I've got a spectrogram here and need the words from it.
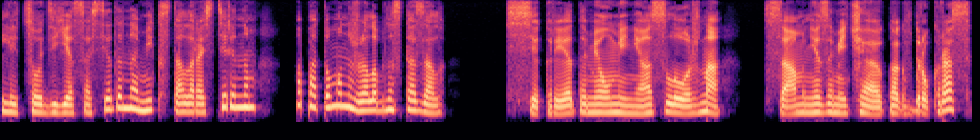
Лицо Дье соседа на миг стало растерянным, а потом он жалобно сказал. «С секретами у меня сложно. Сам не замечаю, как вдруг раз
